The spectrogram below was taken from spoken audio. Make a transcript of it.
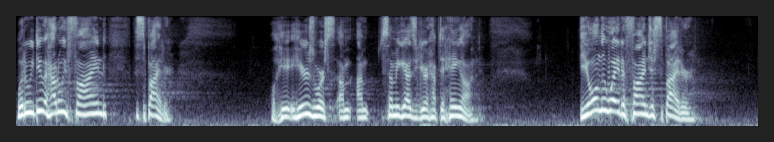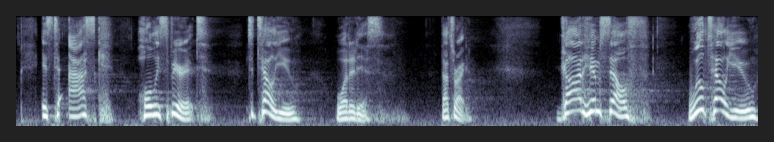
What do we do? How do we find the spider? Well, here- here's where I'm, I'm- some of you guys are going to have to hang on. The only way to find your spider is to ask Holy Spirit to tell you what it is. That's right. God Himself will tell you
